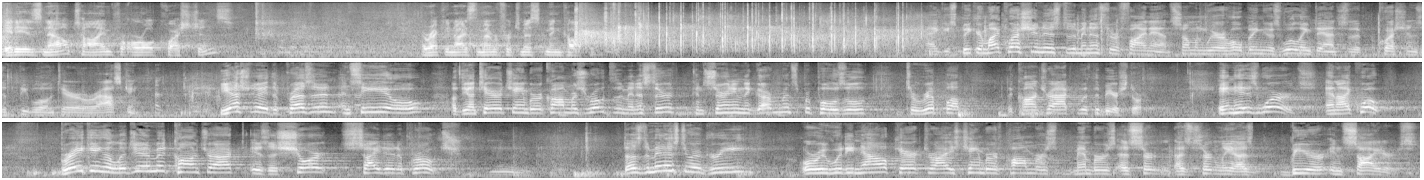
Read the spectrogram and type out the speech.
It is now time for oral questions. I recognize the member for Timiskaming Cochrane. Thank you, Speaker. My question is to the Minister of Finance, someone we are hoping is willing to answer the questions that the people of Ontario are asking. Yesterday, the President and CEO of the Ontario Chamber of Commerce wrote to the Minister concerning the government's proposal to rip up the contract with the beer store. In his words, and I quote, breaking a legitimate contract is a short-sighted approach. Does the minister agree, or would he now characterize Chamber of Commerce members as, certain, as certainly as beer insiders?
